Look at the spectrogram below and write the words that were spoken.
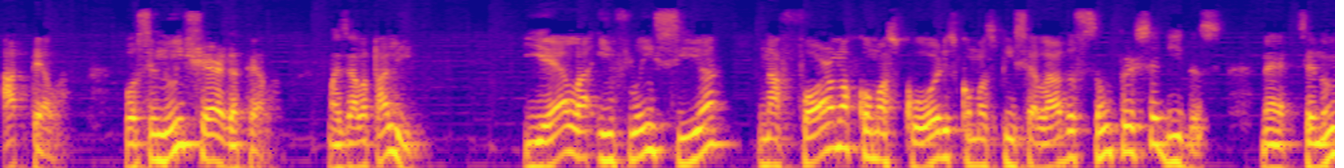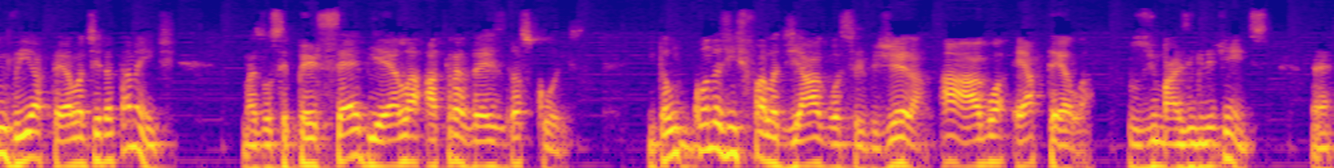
A tela. Você não enxerga a tela, mas ela está ali. E ela influencia na forma como as cores, como as pinceladas são percebidas. Né? Você não vê a tela diretamente, mas você percebe ela através das cores. Então, quando a gente fala de água cervejeira, a água é a tela dos demais ingredientes. Né?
